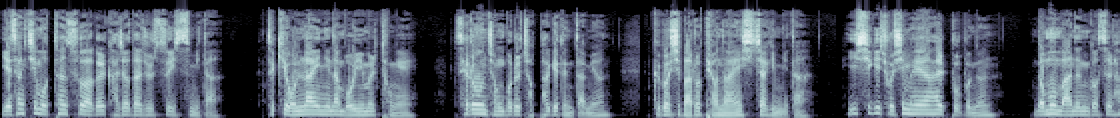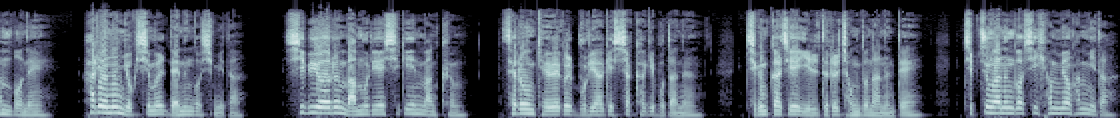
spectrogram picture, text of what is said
예상치 못한 수확을 가져다 줄 수 있습니다. 특히 온라인이나 모임을 통해 새로운 정보를 접하게 된다면 그것이 바로 변화의 시작입니다. 이 시기 조심해야 할 부분은 너무 많은 것을 한 번에 하려는 욕심을 내는 것입니다. 12월은 마무리의 시기인 만큼 새로운 계획을 무리하게 시작하기보다는 지금까지의 일들을 정돈하는데 집중하는 것이 현명합니다.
